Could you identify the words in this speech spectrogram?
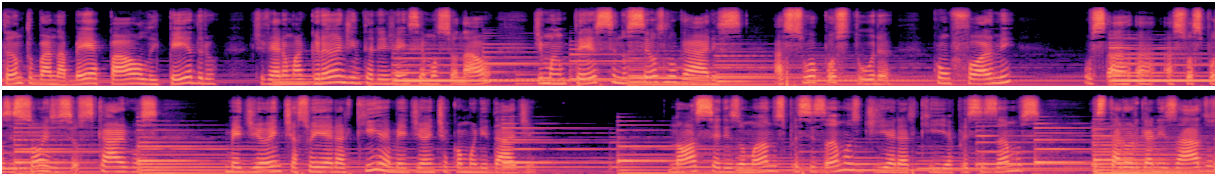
tanto Barnabé, Paulo e Pedro, tiveram uma grande inteligência emocional de manter-se nos seus lugares, a sua postura, conforme os, a, a, as suas posições, os seus cargos, mediante a sua hierarquia, mediante a comunidade. Nós, seres humanos, precisamos de hierarquia, precisamos estar organizados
